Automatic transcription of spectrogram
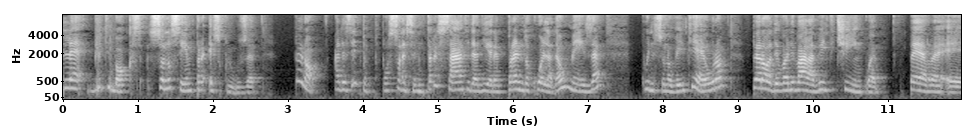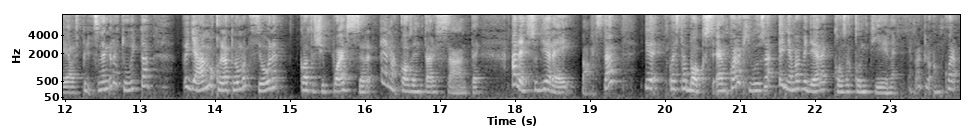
le beauty box sono sempre escluse. Però, ad esempio, possono essere interessanti da dire prendo quella da un mese, quindi sono 20 euro, però devo arrivare a 25 per eh, la spedizione gratuita, Vediamo con la promozione cosa ci può essere, è una cosa interessante. Adesso direi basta, questa box è ancora chiusa e andiamo a vedere cosa contiene. È proprio ancora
